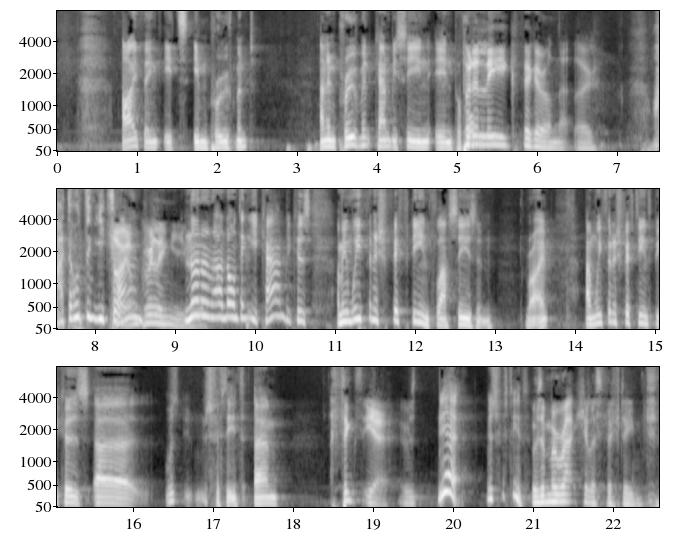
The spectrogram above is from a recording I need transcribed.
I think it's improvement. An improvement can be seen in performance. Put a league figure on that though. I don't think you Sorry, can. I'm grilling you. No, no, no. I don't think you can because I mean we finished fifteenth last season, right? And we finished fifteenth because uh, was it was fifteenth. Um, I think yeah, it was yeah, it was fifteenth. it was a miraculous 15th.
